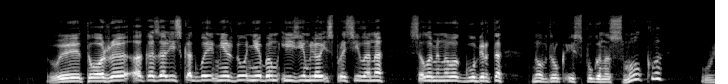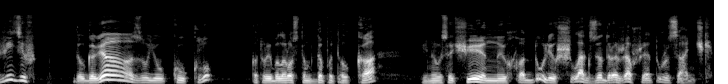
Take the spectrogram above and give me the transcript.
— Вы тоже оказались как бы между небом и землей? — спросила она соломенного Губерта, но вдруг испуганно смолкла, увидев долговязую куклу, которая была ростом до потолка, и на высоченных ходулях шлак задрожавший от ужаса Анечки.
